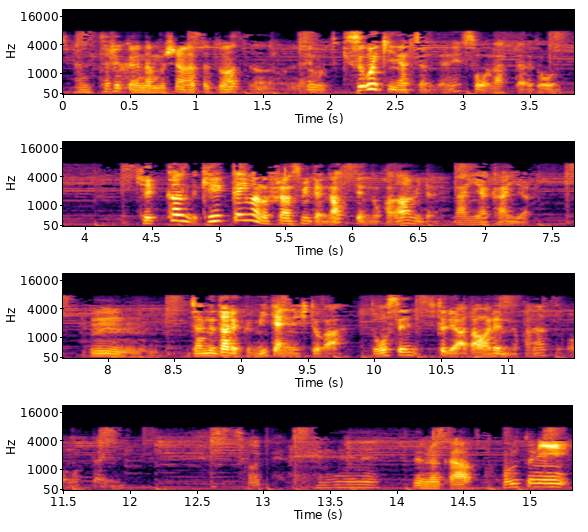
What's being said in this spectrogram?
ジャンタルクが何もしなかったらどうなってたんだろうね。でもすごい気になっちゃうんだよね。そうなったらどう。結果、結果今のフランスみたいになってんのかなみたいな。なんやかんや。うん。ジャンヌ・ダルクみたいな人がどうせ一人現れるのかなとか思ったりね。そうだよね。でもなんか、本当に、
